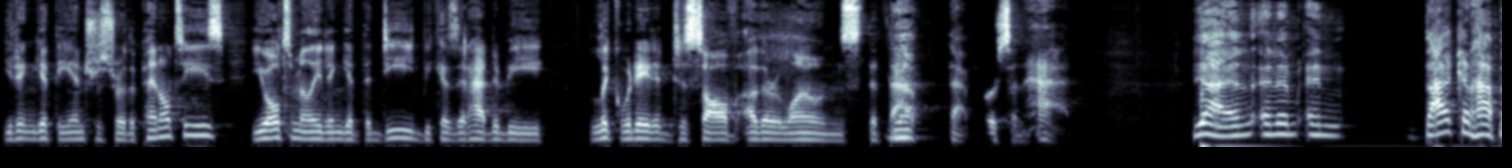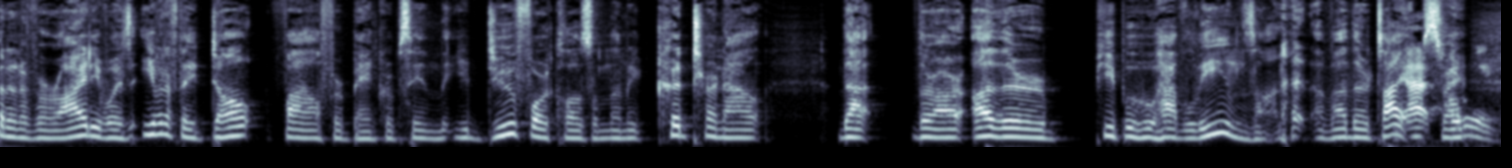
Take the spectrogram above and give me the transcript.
you didn't get the interest or the penalties, you ultimately didn't get the deed because it had to be liquidated to solve other loans that that, that person had. Yeah, and and and that can happen in a variety of ways. Even if they don't file for bankruptcy and that you do foreclose on them, it could turn out that there are other people who have liens on it of other types, yeah, totally. right?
